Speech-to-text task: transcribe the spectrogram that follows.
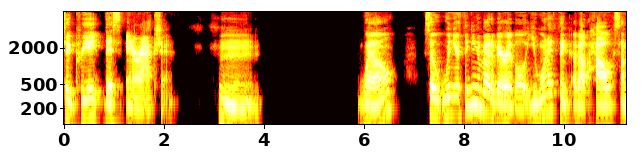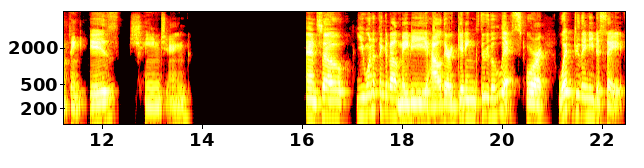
to create this interaction? Hmm. Well, so when you're thinking about a variable, you want to think about how something is changing. And so you want to think about maybe how they're getting through the list or what do they need to save,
